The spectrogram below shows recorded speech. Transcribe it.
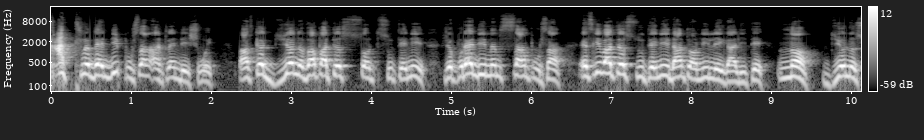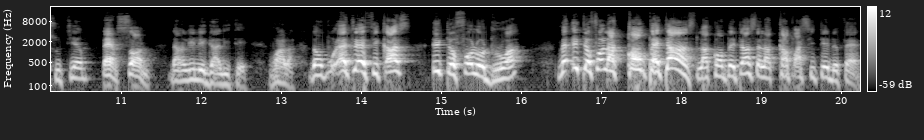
90% en train d'échouer. Parce que Dieu ne va pas te soutenir. Je pourrais dire même 100%. Est-ce qu'il va te soutenir dans ton illégalité? Non, Dieu ne soutient personne dans l'illégalité. Voilà. Donc pour être efficace, il te faut le droit, mais il te faut la compétence. La compétence, c'est la capacité de faire.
